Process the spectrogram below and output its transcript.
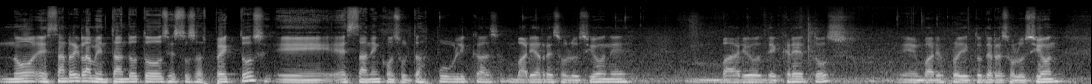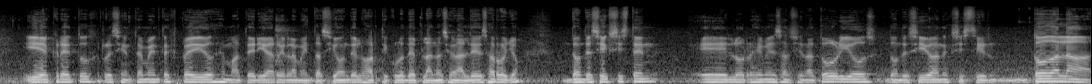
no están reglamentando todos estos aspectos, eh, están en consultas públicas varias resoluciones, varios decretos, eh, varios proyectos de resolución y decretos recientemente expedidos en materia de reglamentación de los artículos del Plan Nacional de Desarrollo, donde sí existen eh, los regímenes sancionatorios, donde sí van a existir toda la,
